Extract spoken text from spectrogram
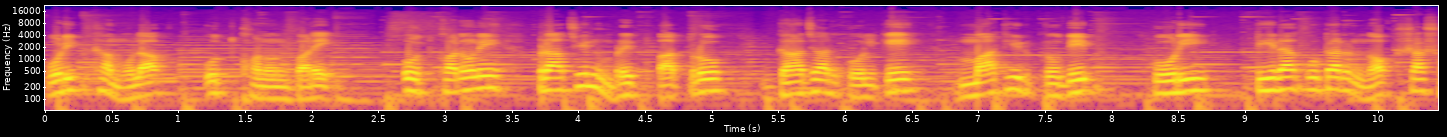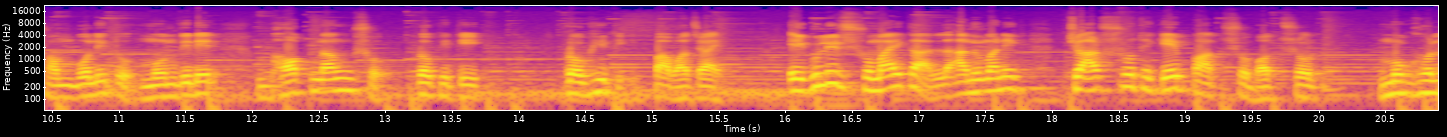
পরীক্ষামূলক উৎখনন করে। উৎখননে প্রাচীন মৃৎপাত্র গাঁজার কলকে, মাটির প্রদীপ, কড়ি, টেরাকোটার নকশা সম্বলিত মন্দিরের ভগ্নাংশ প্রকৃতি প্রভৃতি পাওয়া যায়। এগুলির সময়কাল আনুমানিক চারশো থেকে পাঁচশো বৎসর। মুঘল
